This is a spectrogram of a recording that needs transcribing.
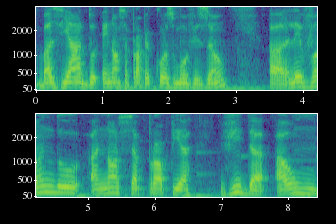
baseado em nossa própria cosmovisão, uh, levando a nossa própria vida a um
